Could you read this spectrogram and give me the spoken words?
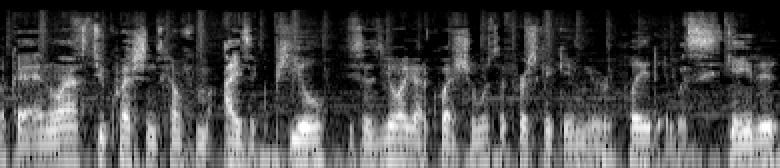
Okay, and the last two questions come from Isaac Peel. He says, Yo, I got a question. What's the first skate game you ever played? It was Skate It.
